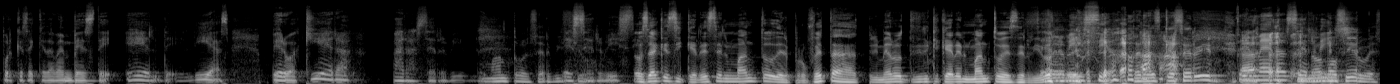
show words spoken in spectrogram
porque se quedaba en vez de él, de Elías, pero aquí era para servirle, Manto de servicio. de servicio. O sea que si querés el manto del profeta, primero te tiene que caer el manto de servidor. servicio. Tenés que servir. Primero Si no, no sirves.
